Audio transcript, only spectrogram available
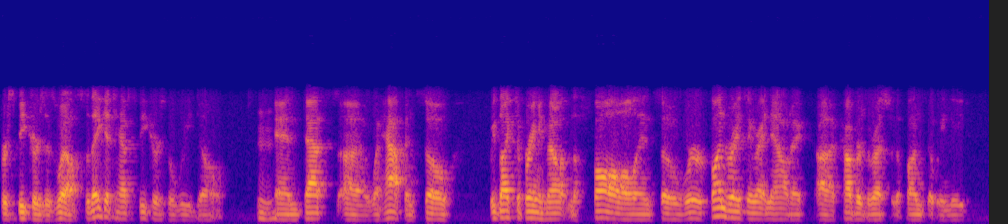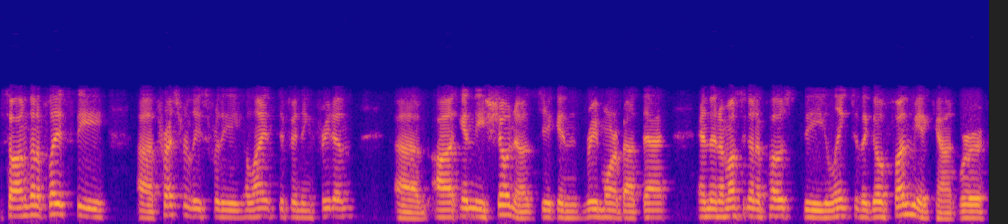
for speakers as well. So they get to have speakers, but we don't. Mhm. And that's uh, what happened. So we'd like to bring him out in the fall, and so we're fundraising right now to uh, cover the rest of the funds that we need. So I'm going to place the uh, press release for the Alliance Defending Freedom um, uh, in the show notes so you can read more about that. And then I'm also going to post the link to the GoFundMe account where,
